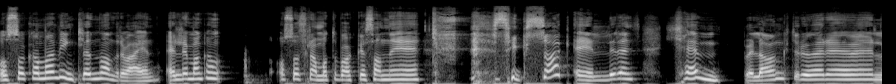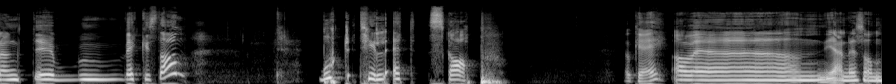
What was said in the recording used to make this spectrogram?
Og så kan man vinkle den andre veien. Eller man kan også fram og tilbake sånn i sikksakk. Eller en kjempelangt rør øh, langt i, mm, vekk i stand. Bort til et skap. Ok. Av eh, gjerne sånn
